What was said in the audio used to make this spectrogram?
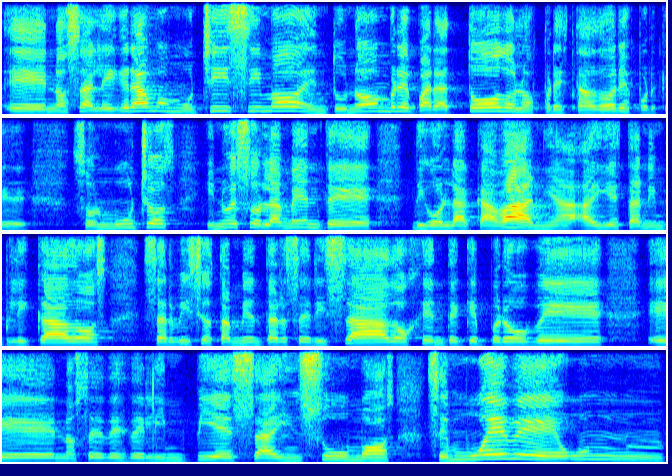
eh, nos alegramos muchísimo en tu nombre para todos los prestadores, porque son muchos, y no es solamente, digo, la cabaña, ahí están implicados servicios también tercerizados, gente que provee, eh, no sé, desde limpieza, insumos, se mueve una,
